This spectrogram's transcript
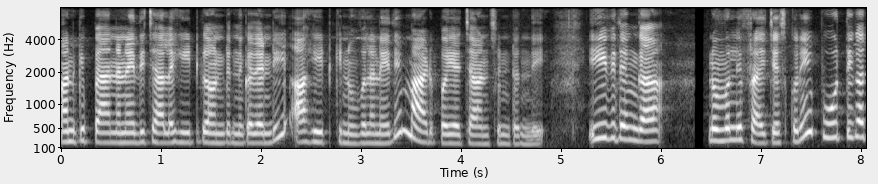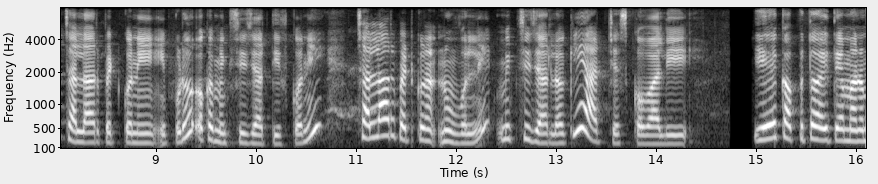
మనకి ప్యాన్ అనేది చాలా హీట్గా ఉంటుంది కదండి. ఆ హీట్కి నువ్వులు అనేది మాడిపోయే ఛాన్స్ ఉంటుంది. ఈ విధంగా నువ్వుల్ని ఫ్రై చేసుకొని పూర్తిగా చల్లారి పెట్టుకొని ఇప్పుడు ఒక మిక్సీ జార్ తీసుకొని చల్లారి పెట్టుకున్న నువ్వుల్ని మిక్సీ జార్లోకి యాడ్ చేసుకోవాలి. ఏ కప్పుతో అయితే మనం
